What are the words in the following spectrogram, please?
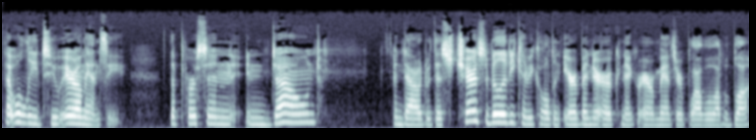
that will lead to aeromancy the person endowed endowed with this cherished ability can be called an airbender or a connector or aeromancer, blah blah blah blah blah.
